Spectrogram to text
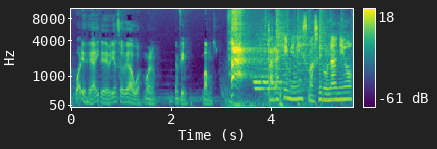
Acuario es de aire, debería ser de agua. Bueno, en fin, vamos. Para Géminis va a ser un año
